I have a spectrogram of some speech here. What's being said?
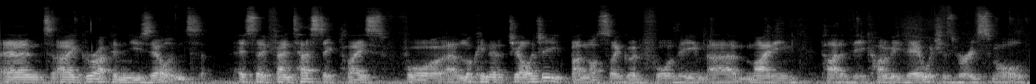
and I grew up in New Zealand. It's a fantastic place for uh, looking at geology, but not so good for the uh, mining part of the economy there, which is very small.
